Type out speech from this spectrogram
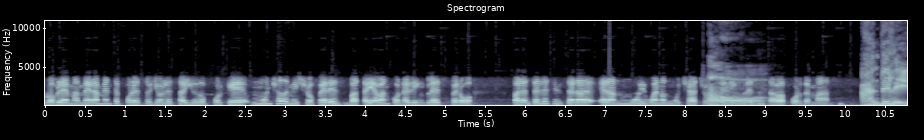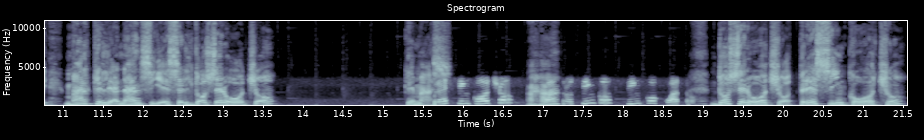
problema. Meramente por eso yo les ayudo porque muchos de mis choferes batallaban con el inglés, pero para serles sincera, eran muy buenos muchachos. El Oh. inglés estaba por demás. Ándele, márquenle a Nancy, es el 208. ¿Qué más? 358 Ajá. 4554 208-358.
